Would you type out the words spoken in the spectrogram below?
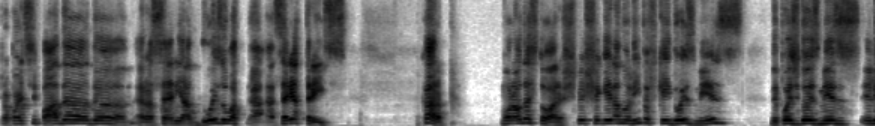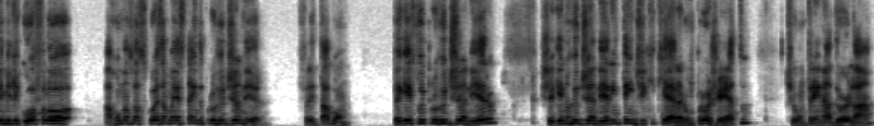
para participar da, da, Era a Série A2 ou a, a, a Série A3. Cara, moral da história. Cheguei lá no Olímpia, fiquei dois meses. Depois de dois meses, ele me ligou falou: arruma suas coisas, amanhã você está indo para o Rio de Janeiro. Falei, tá bom. Peguei fui para o Rio de Janeiro. Cheguei no Rio de Janeiro e entendi o que, que era. Era um projeto, tinha um treinador lá.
